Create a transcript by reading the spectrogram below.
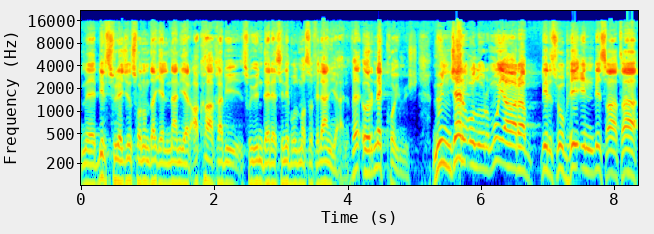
bir sürecin sonunda gelinen yer aka aka bir suyun deresini bulması filan yani. Ve örnek koymuş. Müncer olur mu ya Rab bir subhi bir saata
